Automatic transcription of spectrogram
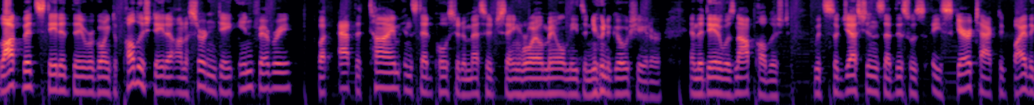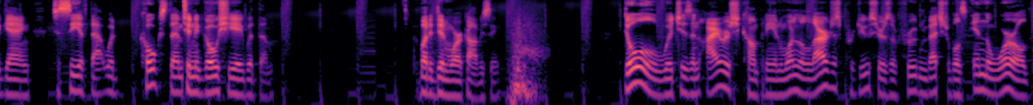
Lockbit stated they were going to publish data on a certain date in February, but at the time instead posted a message saying Royal Mail needs a new negotiator, and the data was not published, with suggestions that this was a scare tactic by the gang to see if that would coax them to negotiate with them. But it didn't work, obviously. Dole, which is an Irish company and one of the largest producers of fruit and vegetables in the world,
